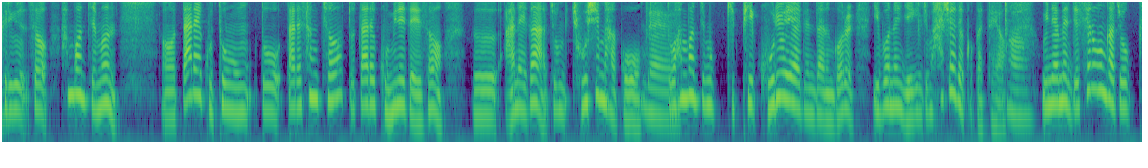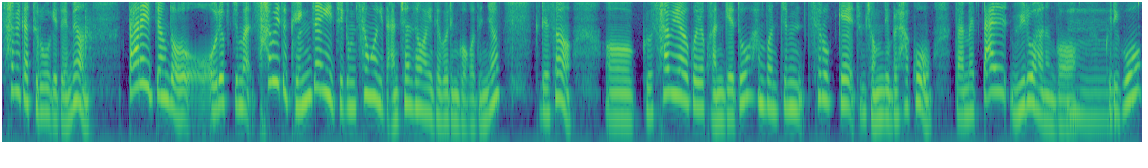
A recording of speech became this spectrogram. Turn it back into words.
그리고서 한 번쯤은 어, 딸의 고통 또 딸의 상처 또 딸의 고민에 대해서 그 아내가 좀 조심하고 네. 또한 번쯤은 깊이 고려해야 된다는 거를 이번에는 얘기를 좀 하셔야 될 것 같아요. 아. 왜냐하면 이제 새로운 가족 사위가 들어오게 되면 딸의 입장도 어- 어렵지만 사위도 굉장히 지금 상황이 난처한 상황이 돼버린 거거든요. 그래서 어그 사위하고의 관계도 한 번쯤 새롭게 좀 정립을 하고 그다음에 딸 위로하는 거 음. 그리고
